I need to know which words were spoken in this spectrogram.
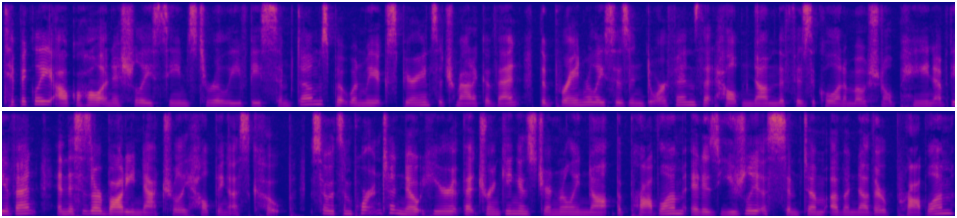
Typically, alcohol initially seems to relieve these symptoms, but when we experience a traumatic event, the brain releases endorphins that help numb the physical and emotional pain of the event, and this is our body naturally helping us cope. So it's important important to note here that drinking is generally not the problem. It is usually a symptom of another problem.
